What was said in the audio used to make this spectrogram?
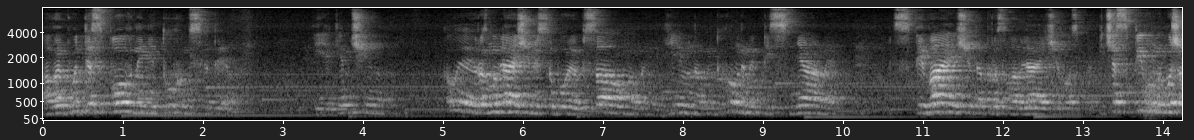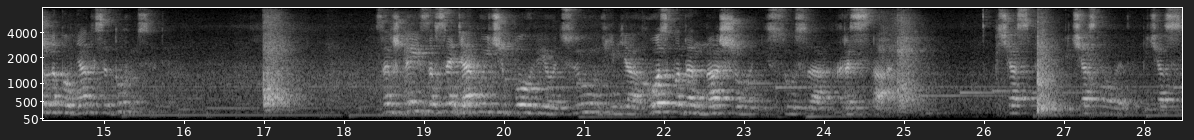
але будьте сповнені Духом Святим. І яким чином? Коли розмовляючи між собою псалмами, гімнами, духовними піснями, співаючи та прославляючи Господа. Під час співу ми можемо наповнятися Духом Святим. Завжди і за все дякуючи Богові Отцю в ім'я Господа нашого Ісуса Христа. Під час співу, під час молитви, під час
